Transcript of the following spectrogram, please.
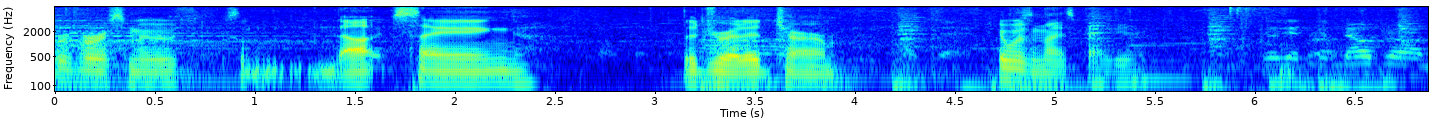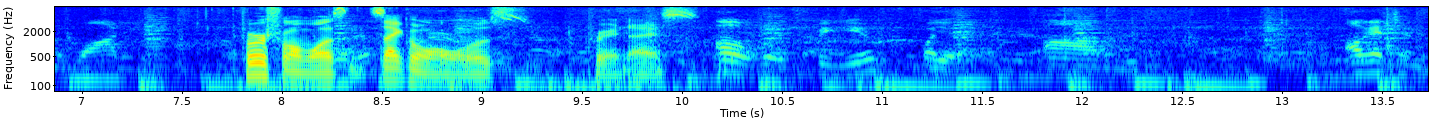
reverse move. Some not saying the dreaded term. It was a nice back air. First one wasn't. Second one was pretty nice. Oh, wait, for you? I'll get you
